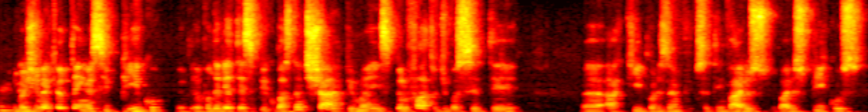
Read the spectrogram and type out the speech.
Imagina que eu tenho esse pico, eu, eu, poderia ter esse pico bastante sharp, mas pelo fato de você ter uh, aqui, por exemplo, você tem vários, vários picos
